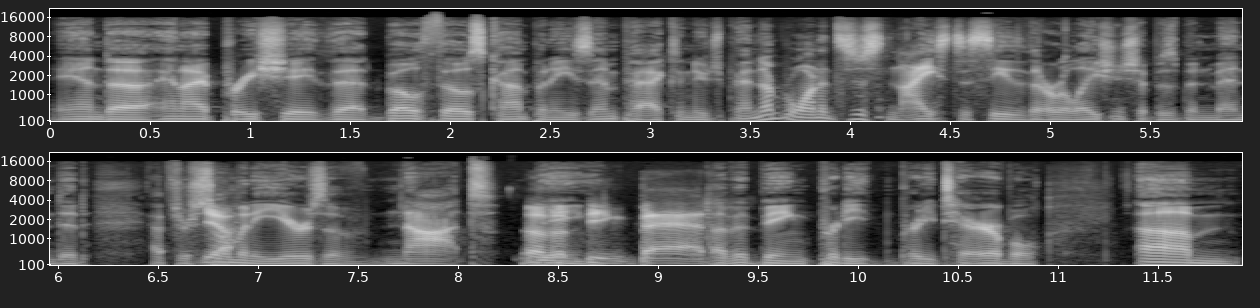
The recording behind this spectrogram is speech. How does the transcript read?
And uh, and I appreciate that both those companies, Impact and New Japan. Number one, it's just nice to see that their relationship has been mended after so Yeah. many years of not of it being bad of it being pretty pretty terrible. Um,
